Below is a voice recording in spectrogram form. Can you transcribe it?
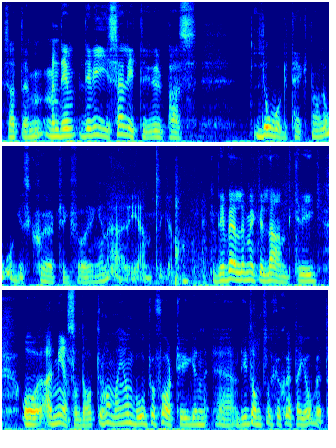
Så att, eh, men det, det, visar lite hur pass lågteknologisk sjökrigföringen är egentligen. Så det är väldigt mycket landkrig och armésoldater har man ju ombord på fartygen. Eh, det är de som ska sköta jobbet.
